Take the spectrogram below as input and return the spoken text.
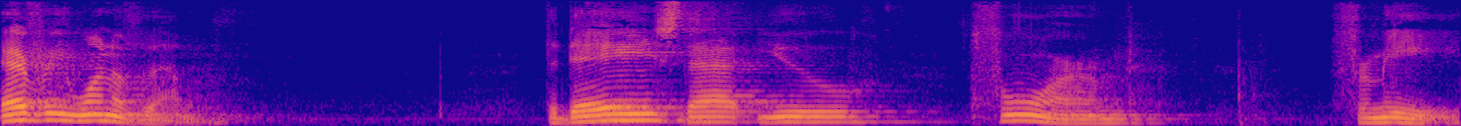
every one of them, the days that you formed for me.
